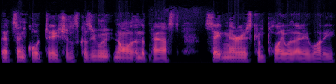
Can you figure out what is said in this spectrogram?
That's in quotations because you know in the past St. Mary's can play with anybody,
